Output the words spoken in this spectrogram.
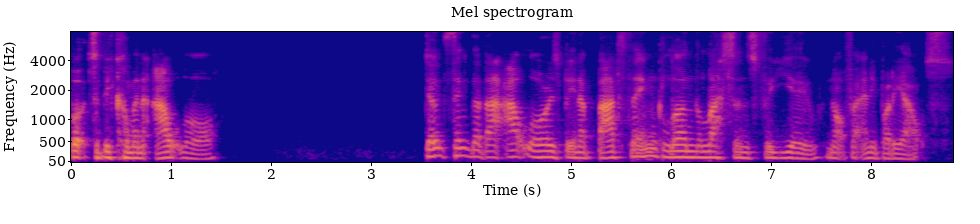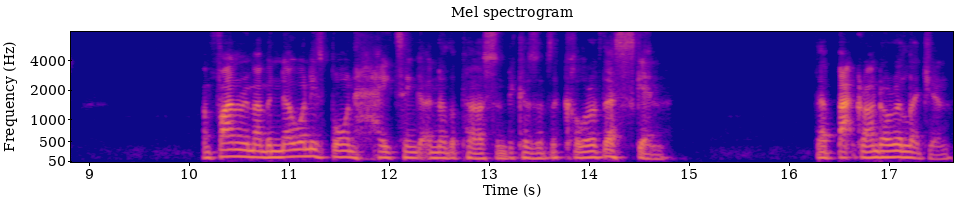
but to become an outlaw. Don't think that that outlaw has been a bad thing. Learn the lessons for you, not for anybody else. And finally, remember no one is born hating another person because of the color of their skin, their background, or religion.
